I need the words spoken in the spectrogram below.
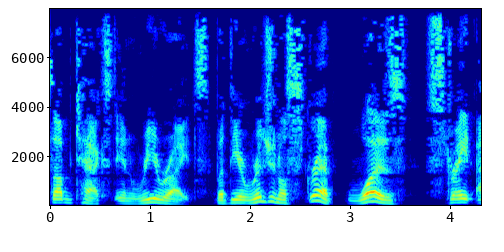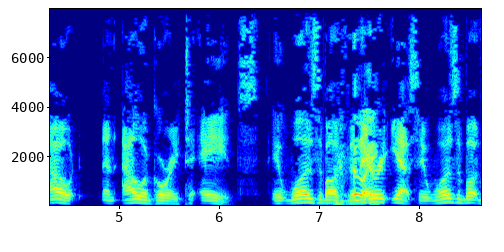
subtext in rewrites, but the original script was straight out an allegory to AIDS. It was about Really? venereal, yes, it was about,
